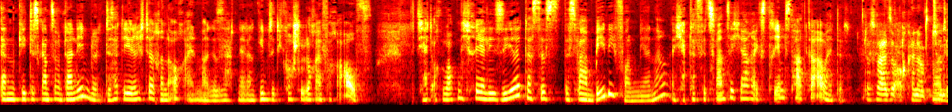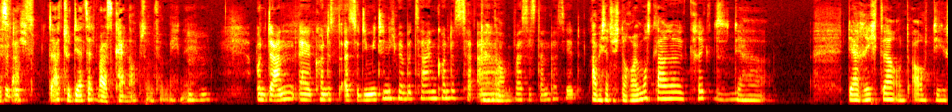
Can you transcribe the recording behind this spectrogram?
dann geht das ganze Unternehmen. Das hat die Richterin auch einmal gesagt. Ne, dann geben Sie die Kochschule doch einfach auf. Sie hat auch überhaupt nicht realisiert, dass das, das war ein Baby von mir. Ne? Ich habe dafür 20 Jahre extremst hart gearbeitet. Das war also auch keine Option ja, für war, dich? Da, zu der Zeit war das keine Option für mich. Ne? Mhm. Und dann äh, konntest, als du die Miete nicht mehr bezahlen konntest, äh, genau. was ist dann passiert? Habe ich natürlich eine Räumungsklage gekriegt. Mhm. Der, der Richter und auch die,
